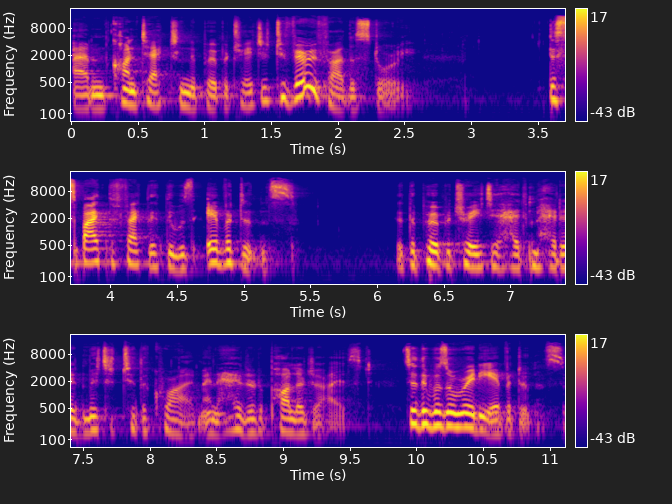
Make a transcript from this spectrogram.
um, contacting the perpetrator to verify the story, despite the fact that there was evidence that the perpetrator had, had admitted to the crime and had apologized. So there was already evidence.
